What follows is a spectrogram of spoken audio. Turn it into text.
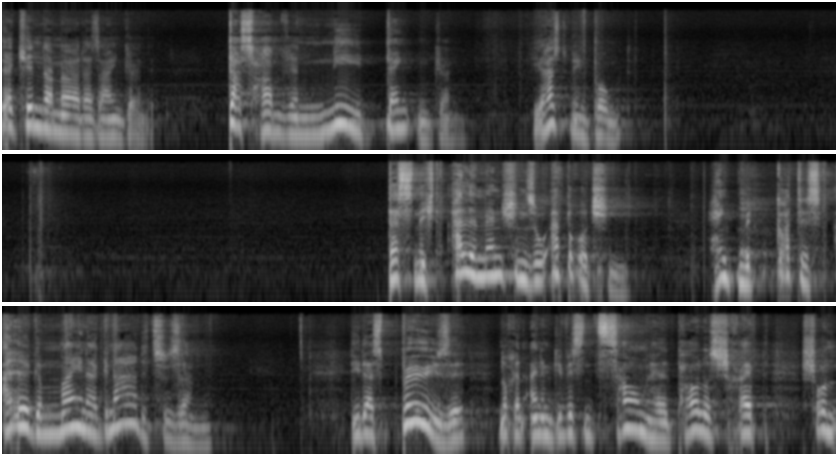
der Kindermörder sein könnte. Das haben wir nie denken können. Hier hast du den Punkt. Dass nicht alle Menschen so abrutschen, hängt mit Gottes allgemeiner Gnade zusammen, die das Böse noch in einem gewissen Zaum hält. Paulus schreibt schon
